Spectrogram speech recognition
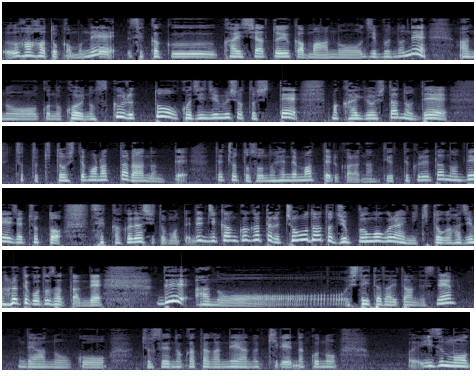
母とかもね、せっかく会社というか、まあ、あの、自分のね、あの、この声のスクールと個人事務所として、まあ、開業したので、ちょっと祈祷してもらったら、なんて、で、ちょっとその辺で待ってるから、なんて言ってくれたので、じゃあちょっと、せっかくだしと思って、で、時間かかったらちょうどあと10分後ぐらいに祈祷が始まるってことだったんで、で、あのしていただいたんですね。で、あの、こう、女性の方がね、あの、綺麗なこの、出雲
